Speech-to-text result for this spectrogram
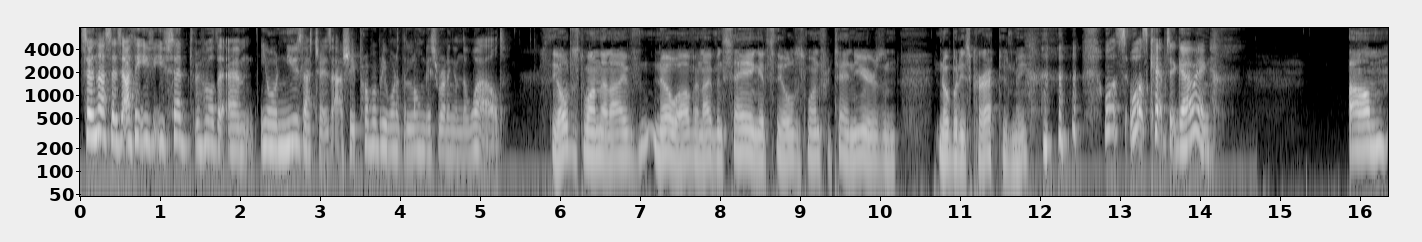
So in that sense, I think you've, you've said before that um, your newsletter is actually probably one of the longest running in the world. It's the oldest one that I know of, and I've been saying it's the oldest one for ten years, and nobody's corrected me. what's what's kept it going? Um,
